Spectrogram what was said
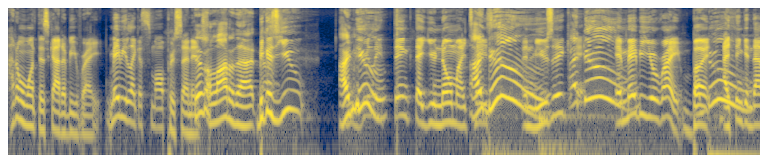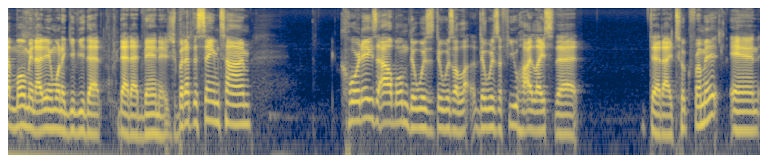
I don't want this guy to be right. Maybe like a small percentage. There's a lot of that because you, I knew. really think that you know my taste I do. in music. I do. And maybe you're right, but I, think in that moment I didn't want to give you that that advantage. But at the same time, Cordae's album there was there was a lot there was a few highlights that that I took from it, and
